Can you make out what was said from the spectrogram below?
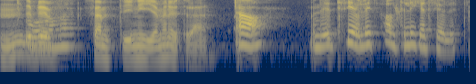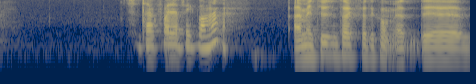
Mm, det blev gånger. 59 minuter här. Ja, men det är trevligt. Alltid lika trevligt. Så tack för att jag fick vara med. Nej, men tusen tack för att du kom. Ja, Det...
